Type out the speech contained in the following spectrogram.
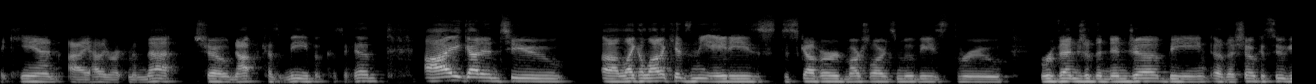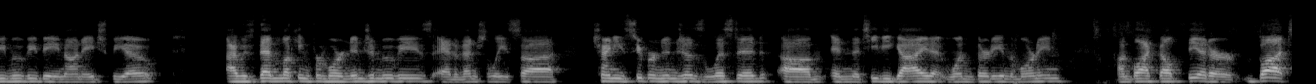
they can. I highly recommend that show, not because of me, but because of him. I got into, uh, like a lot of kids in the 80s, discovered martial arts movies through Revenge of the Ninja being uh, the Sho Kosugi movie being on HBO. I was then looking for more ninja movies and eventually saw Chinese super ninjas listed um, in the TV guide at 1.30 in the morning on Black Belt Theater. But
